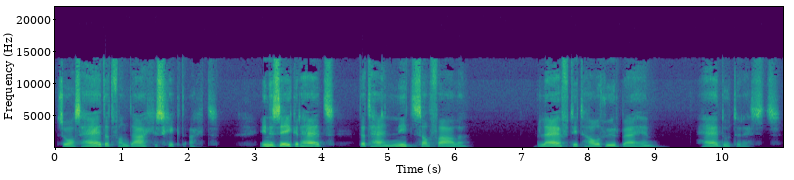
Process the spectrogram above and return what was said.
zoals Hij dat vandaag geschikt acht in de zekerheid dat hij niet zal falen. Blijf dit half uur bij hem. Hij doet de rest.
